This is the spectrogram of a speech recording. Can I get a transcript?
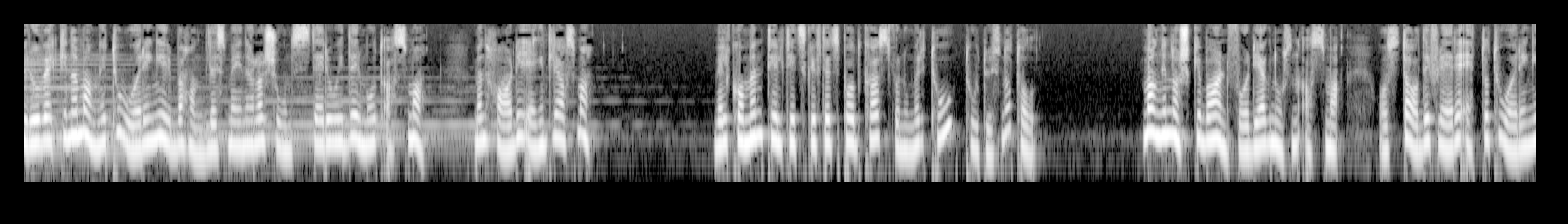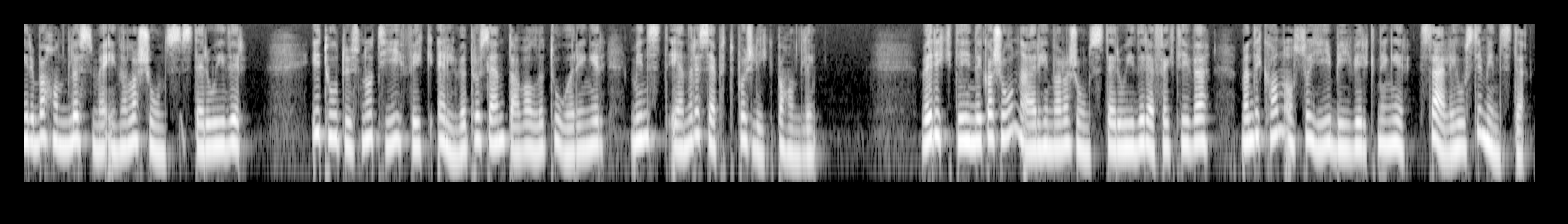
Urovekkende mange toåringer behandles med inhalasjonssteroider mot astma. Men har de egentlig astma? Velkommen til tidsskriftets podkast for nummer to 2012. Mange norske barn får diagnosen astma, og stadig flere ett- og toåringer behandles med inhalasjonssteroider. I 2010 fikk 11% av alle toåringer minst én resept på slik behandling. Ved riktig indikasjon er inhalasjonssteroider effektive, men de kan også gi bivirkninger, særlig hos de minste.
